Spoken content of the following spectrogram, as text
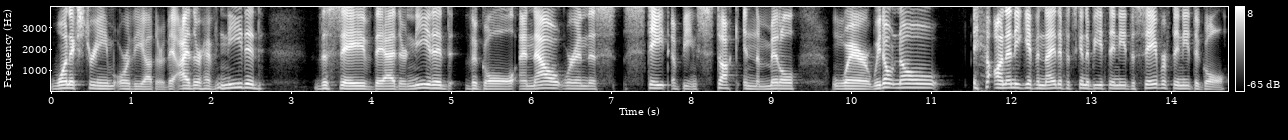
one extreme or the other. They either have needed the save, they either needed the goal, and now we're in this state of being stuck in the middle where we don't know on any given night if it's going to be if they need the save or if they need the goal.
